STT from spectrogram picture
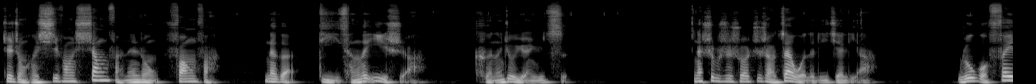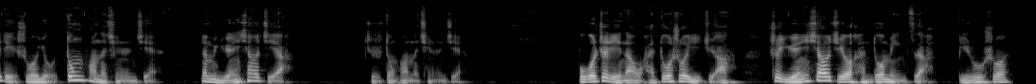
这种和西方相反的那种方法，那个底层的意识啊，可能就源于此。那是不是说，至少在我的理解里啊，如果非得说有东方的情人节，那么元宵节啊？就是东方的情人节。不过这里呢，我还多说一句啊，这元宵节有很多名字啊，比如说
